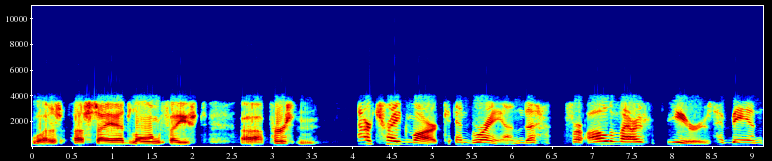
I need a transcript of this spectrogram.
was a sad, long faced uh, person. Our trademark and brand for all of our years have been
